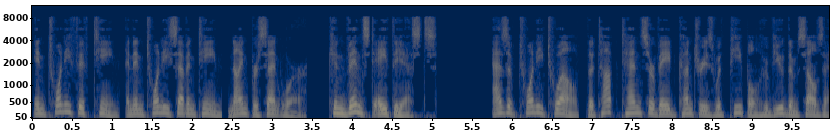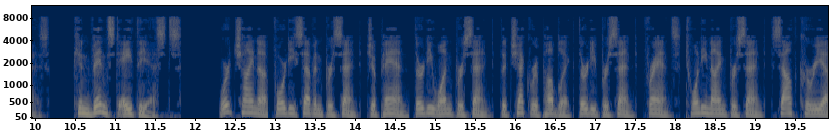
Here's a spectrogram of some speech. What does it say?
In 2015, and in 2017, 9% were convinced atheists. As of 2012, the top 10 surveyed countries with people who viewed themselves as Convinced atheists were China 47%, Japan 31%, the Czech Republic 30%, France 29%, South Korea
